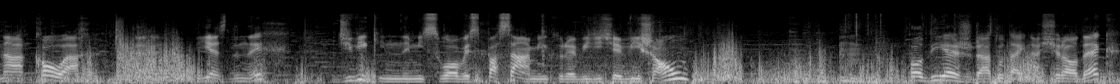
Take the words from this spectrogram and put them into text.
na kołach jezdnych, dźwig innymi słowy z pasami, które widzicie wiszą, podjeżdża tutaj na środek,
